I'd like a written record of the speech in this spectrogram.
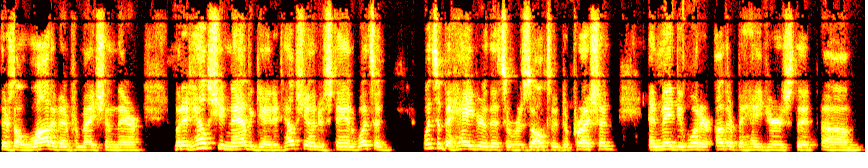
there's a lot of information there, but it helps you navigate. It helps you understand what's a what's a behavior that's a result of depression and maybe what are other behaviors that um,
